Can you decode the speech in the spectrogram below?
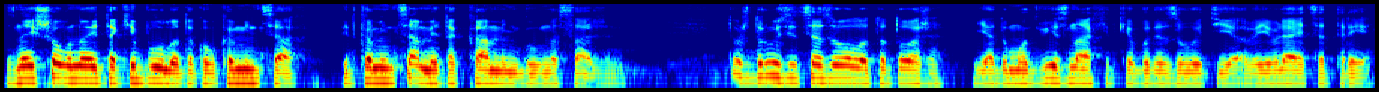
знайшов, воно і так і було тако в камінцях. Під камінцями так камінь був насаджений. Тож, друзі, це золото теж. Я думав, дві знахідки буде золоті, а виявляється три.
